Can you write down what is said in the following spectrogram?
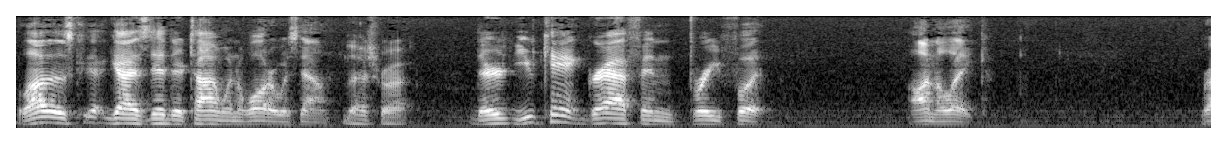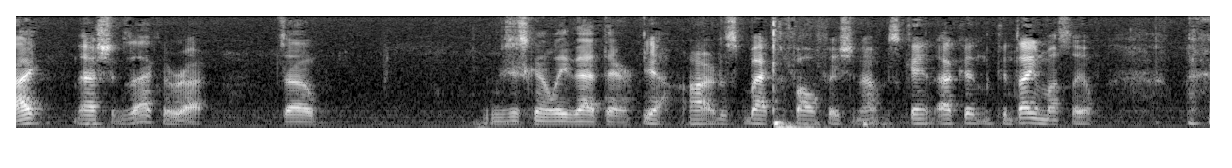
A lot of those guys did their time when the water was down. That's right. There, you can't graph in three foot on the lake, right? That's exactly right. So I'm just going to leave that there. Yeah. All right. Let's back to fall fishing. I just can't. I couldn't contain myself.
